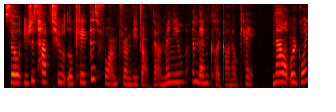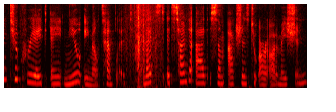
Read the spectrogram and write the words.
So you just have to locate this form from the drop-down menu and then click on OK. Now we're going to create a new email template. Next, it's time to add some actions to our automation.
